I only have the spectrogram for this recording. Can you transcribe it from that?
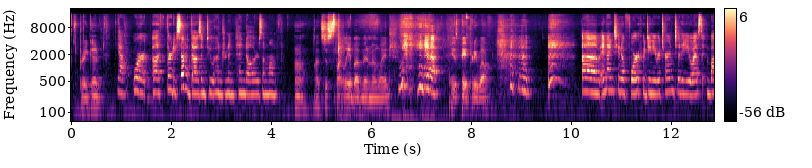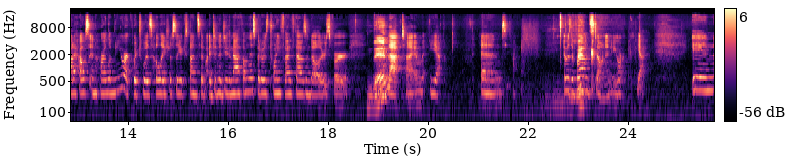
It's pretty good. Yeah, or uh, thirty-seven thousand two hundred and ten dollars a month. Oh, that's just slightly above minimum wage. yeah. He was paid pretty well. Um, in 1904, Houdini returned to the U.S. and bought a house in Harlem, New York, which was hellaciously expensive. I didn't do the math on this, but it was twenty-five thousand dollars for Then that time. Yeah, and it was a brownstone in New York. Yeah. In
